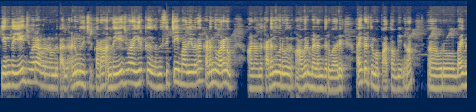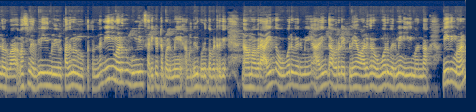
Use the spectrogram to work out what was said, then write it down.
எந்த ஏஜ் வரை அவர் நம்மளுக்கு அது அனுமதிச்சிருக்காரோ அந்த ஏஜ் வரை இருக்குது அந்த சிச்சை பாதையில் தான் கடந்து வரணும். ஆனால் அந்த கடந்து வருவதற்கும் அவர் பலன் தருவார். அதுக்கடுத்து நம்ம பார்த்தோம் அப்படின்னா ஒரு பைபிளில் ஒரு வ- வசனம் இருக்குது நீதிமொழிகள் பதினொன்று முப்பத்தொன்னில் நீதிமானுக்கு பூமியில் சரி கட்டப்படுமே அப்படின்னு கொடுக்கப்பட்டிருக்கு. நாம் அவரை அறிந்த ஒவ்வொருவருமே அறிந்து அவருடைய பிள்ளையாக வாழ்கிற ஒவ்வொருவருமே நீதிமான் தான். நீதிமான்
